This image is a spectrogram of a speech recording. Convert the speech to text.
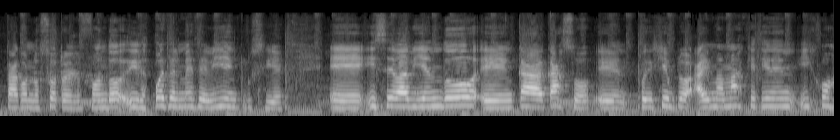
está con nosotros en el fondo y después del mes de vida inclusive. Eh, y se va viendo en cada caso. por ejemplo, hay mamás que tienen hijos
